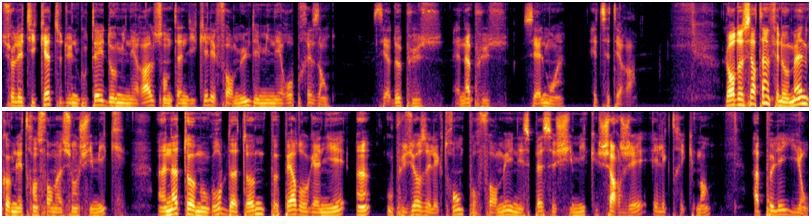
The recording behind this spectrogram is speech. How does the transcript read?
Sur l'étiquette d'une bouteille d'eau minérale sont indiquées les formules des minéraux présents. Ca2+, Na+, Cl-, etc. Lors de certains phénomènes comme les transformations chimiques, un atome ou groupe d'atomes peut perdre ou gagner un ou plusieurs électrons pour former une espèce chimique chargée électriquement, appelée ion.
